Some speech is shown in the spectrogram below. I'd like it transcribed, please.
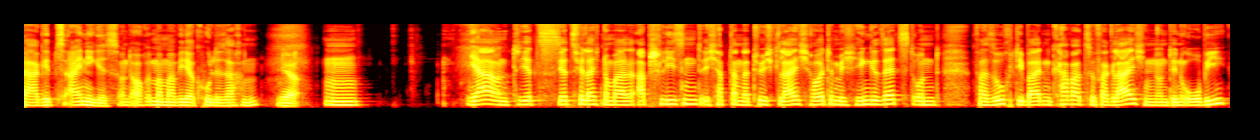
Da gibt's einiges und auch immer mal wieder coole Sachen. Ja. Mm. Ja, und jetzt, jetzt vielleicht nochmal abschließend. Ich habe dann natürlich gleich heute mich hingesetzt und versucht, die beiden Cover zu vergleichen und den Obi.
